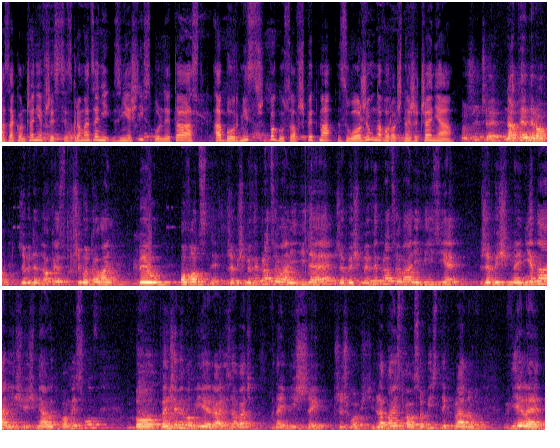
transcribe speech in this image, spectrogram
Na zakończenie wszyscy zgromadzeni wznieśli wspólny toast, a burmistrz Bogusław Szpytma złożył noworoczne życzenia. Życzę na ten rok, żeby ten okres przygotowań był owocny, żebyśmy wypracowali ideę, żebyśmy wypracowali wizję, żebyśmy nie bali się śmiałych pomysłów, bo będziemy mogli je realizować w najbliższej przyszłości. Dla Państwa osobistych planów wiele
